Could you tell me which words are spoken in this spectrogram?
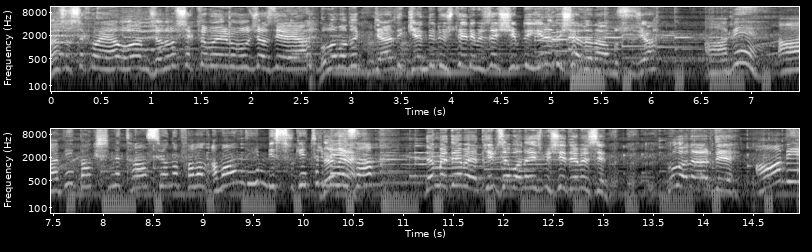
Nasıl sıkma ya? Ulan canımı sıktı bu herifi bulacağız diye ya. Bulamadık. Geldi kendi düştü elimize. Şimdi yine dışarıdan namussuz ya. Abi, abi bak şimdi tansiyonun falan aman diyeyim bir su getir Deme. Beyza. Deme deme. Kimse bana hiçbir şey demesin. Ulan Erdi. Abi.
